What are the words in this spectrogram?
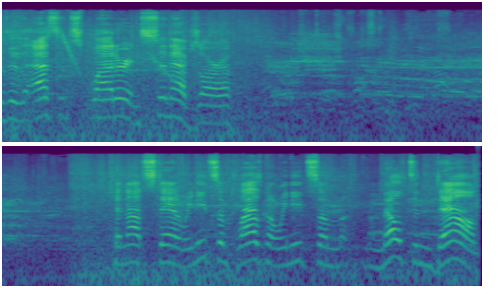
with his Acid Splatter and Synapse Zara cannot stand. We need some plasma. We need some melting down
